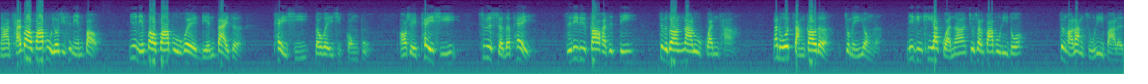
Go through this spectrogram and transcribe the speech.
那财报发布，尤其是年报，因为年报发布会连带着配息都会一起公布，哦，所以配息是不是舍得配，殖利率高还是低，这个都要纳入观察。那如果涨高的就没用了，你已经 K 下管啊，就算发布利多，正好让主力法人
